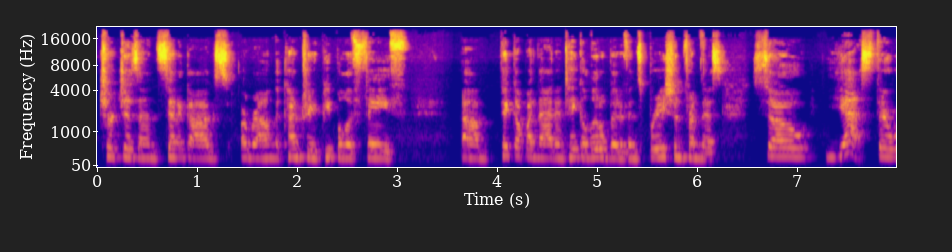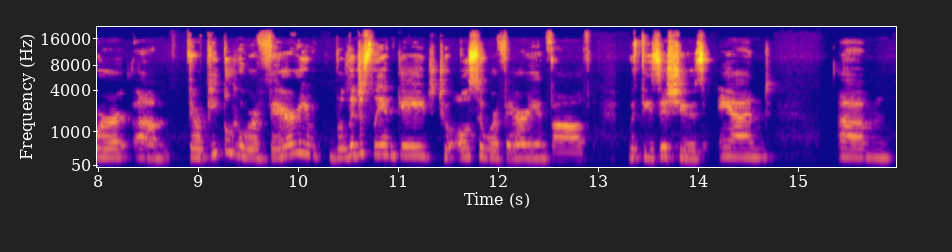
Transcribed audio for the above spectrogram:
churches and synagogues around the country, people of faith, um, pick up on that and take a little bit of inspiration from this. So yes, there were um, there were people who were very religiously engaged, who also were very involved with these issues, and um,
